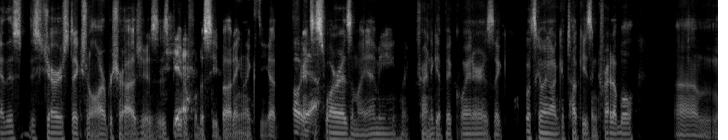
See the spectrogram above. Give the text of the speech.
yeah, this this jurisdictional arbitrage is is beautiful yeah. to see budding. Like you got oh, Francis yeah. Suarez in Miami, like trying to get Bitcoiners. Like what's going on Kentucky is incredible. Um,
